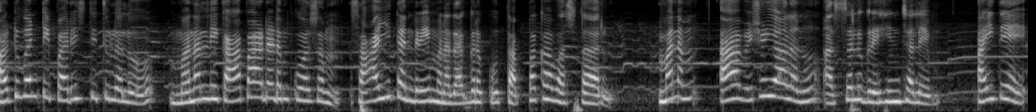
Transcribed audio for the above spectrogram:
అటువంటి పరిస్థితులలో మనల్ని కాపాడడం కోసం సాయి తండ్రి మన దగ్గరకు తప్పక వస్తారు. మనం ఆ విషయాలను అస్సలు గ్రహించలేం. అయితే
